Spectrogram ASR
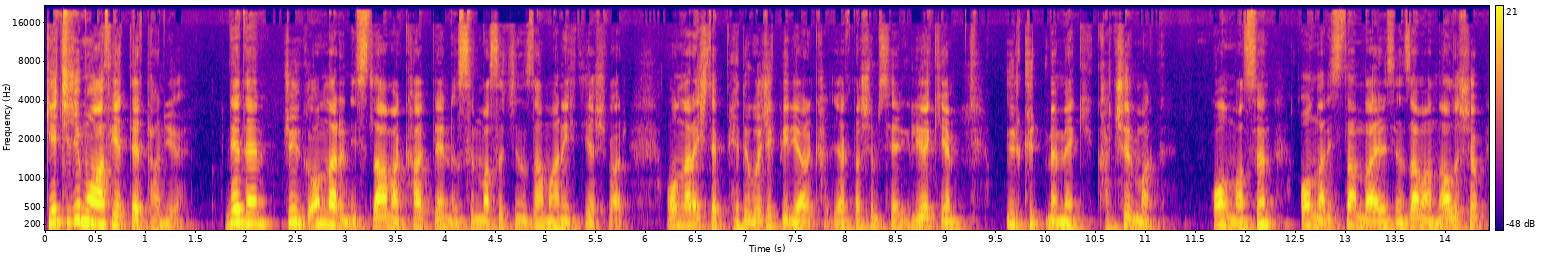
geçici muafiyetler tanıyor. Neden? Çünkü onların İslam'a kalplerinin ısınması için zamana ihtiyaç var. Onlara işte pedagojik bir yak- yaklaşım sergiliyor ki ürkütmemek, kaçırmak olmasın. Onlar İslam dairesine zamanla alışıp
